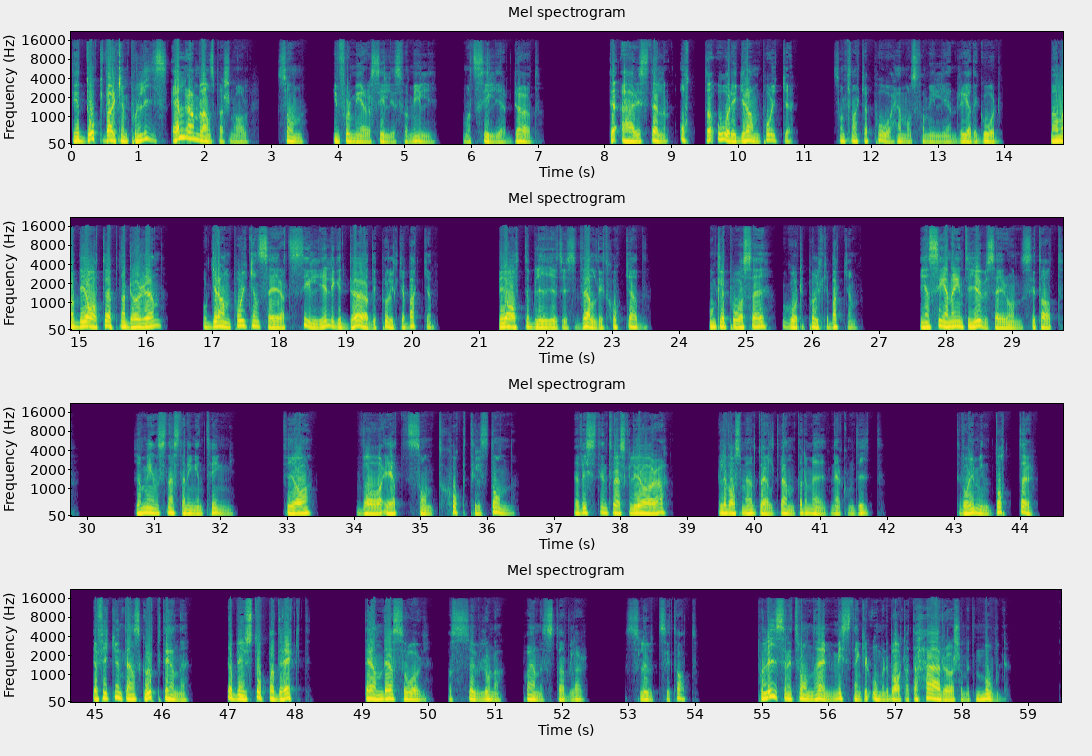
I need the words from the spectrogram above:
Det är dock varken polis eller ambulanspersonal som informerar Siljes familj om att Silje är död. Det är istället en åttaårig grannpojke som knackar på hemma hos familjen Redegård. Mamma Beate öppnar dörren och grannpojken säger att Silje ligger död i pulkabacken. Beate blir givetvis väldigt chockad. Hon klär på sig och går till pulkabacken. I en senare intervju säger hon citat jag minns nästan ingenting. För jag var i ett sånt chocktillstånd. Jag visste inte vad jag skulle göra eller vad som eventuellt väntade mig när jag kom dit. Det var ju min dotter. Jag fick ju inte ens gå upp till henne. Jag blev stoppad direkt. Det enda jag såg var sulorna på hennes stövlar. Slutcitat. Polisen i Trondheim misstänker omedelbart att det här rör sig om ett mord.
